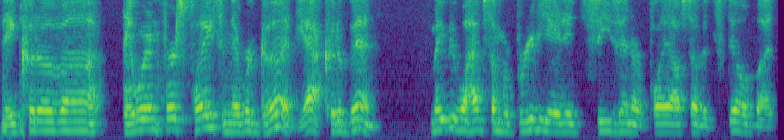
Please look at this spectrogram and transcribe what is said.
They could have uh they were in first place and they were good. Yeah, could have been. Maybe we'll have some abbreviated season or playoffs of it still, but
